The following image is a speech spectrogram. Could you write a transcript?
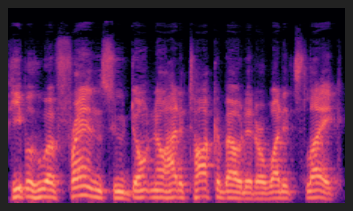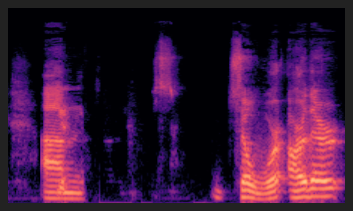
people who have friends who don't know how to talk about it or what it's like. Um, yeah. So, were, are there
